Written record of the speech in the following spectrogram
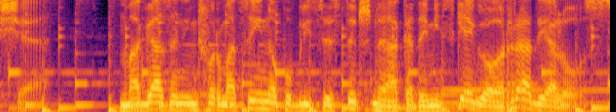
się. Magazyn informacyjno-publicystyczny akademickiego Radia Luz.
